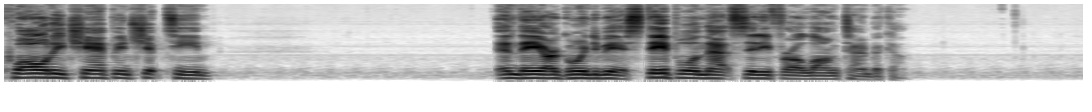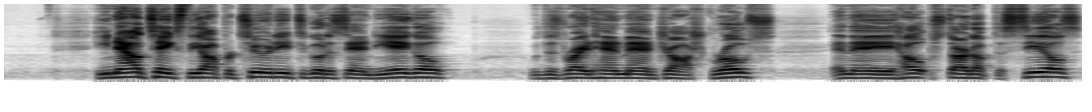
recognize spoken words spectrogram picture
quality championship team. And they are going to be a staple in that city for a long time to come. He now takes the opportunity to go to San Diego with his right hand man, Josh Gross, and they help start up the SEALs.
